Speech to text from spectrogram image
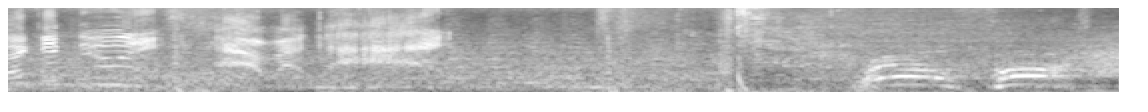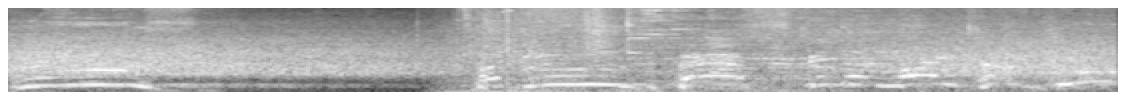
I can do it. Oh my god. Well fought, Blues! The Blues bask in the light of glory!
